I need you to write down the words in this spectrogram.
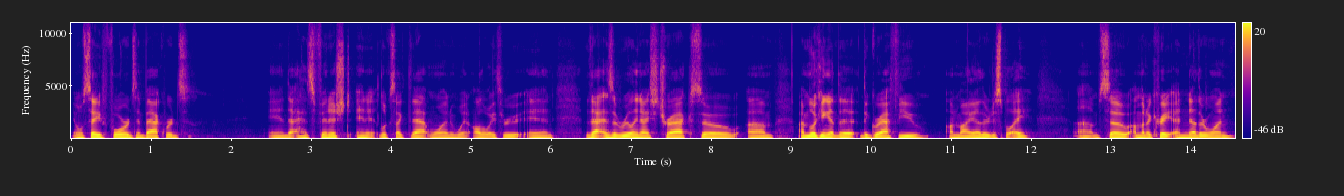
And we'll say forwards and backwards. And that has finished. And it looks like that one went all the way through. And that is a really nice track. So um, I'm looking at the, the graph view on my other display. Um, so I'm going to create another one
